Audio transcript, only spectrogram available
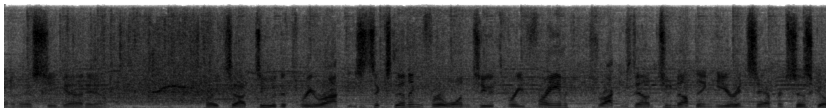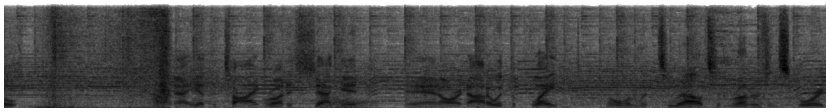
and a miss. He got him. Strikes out two of the three Rockies. Sixth inning for a 1-2-3 frame. Rockies down 2-0 here in San Francisco. Now you have the tying run at second and Arenado at the plate. Nolan with two outs and runners in scoring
